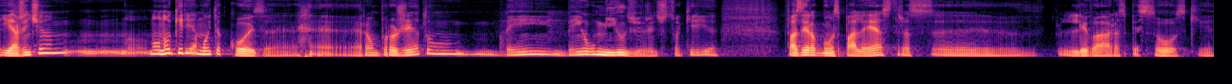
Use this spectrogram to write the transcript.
e a gente não, não queria muita coisa. Era um projeto bem, bem humilde. A gente só queria fazer algumas palestras, levar as pessoas que,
